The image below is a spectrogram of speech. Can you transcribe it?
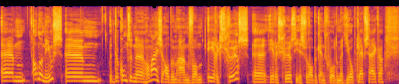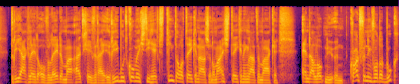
Ehm, ander nieuws. Ehm, er komt een eh, hommagealbum aan van Erik Schreurs. Eh, Erik Schreurs die is vooral bekend geworden met Joop Klepsijker. Drie jaar geleden overleden, maar uitgeverij Reboot Comics... die heeft tientallen tekenaars een hommagetekening laten maken. En daar loopt nu een crowdfunding voor dat boek.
